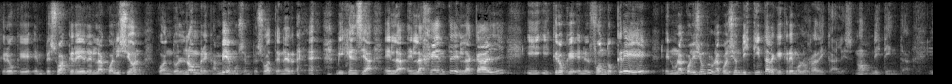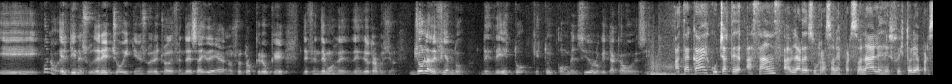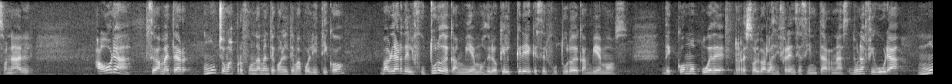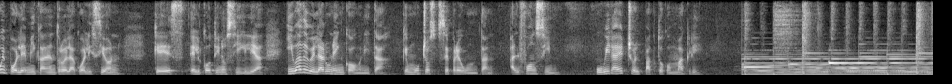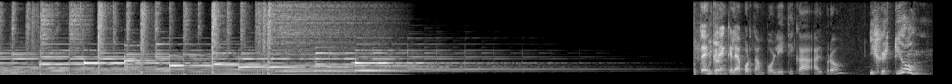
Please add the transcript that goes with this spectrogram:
creo que empezó a creer en la coalición cuando el nombre Cambiemos empezó a tener vigencia en la, en la gente, en la calle, y, creo que en el fondo cree en una coalición, pero una coalición distinta a la que creemos los radicales, ¿no? Distinta. Y bueno, él tiene su derecho y tiene su derecho a defender esa idea. Nosotros creo que defendemos desde otra posición. Yo la defiendo desde esto que estoy convencido de lo que te acabo de decir. Hasta acá escuchaste a Sanz hablar de sus razones personales, de su historia personal. Ahora se va a meter mucho más profundamente con el tema político. Va a hablar del futuro de Cambiemos, de lo que él cree que es el futuro de Cambiemos de cómo puede resolver las diferencias internas de una figura muy polémica dentro de la coalición, que es el Cotino Siglia, y va a develar una incógnita que muchos se preguntan. Alfonsín, ¿hubiera hecho el pacto con Macri? ¿Ustedes creen que le aportan política al PRO? Y gestión,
